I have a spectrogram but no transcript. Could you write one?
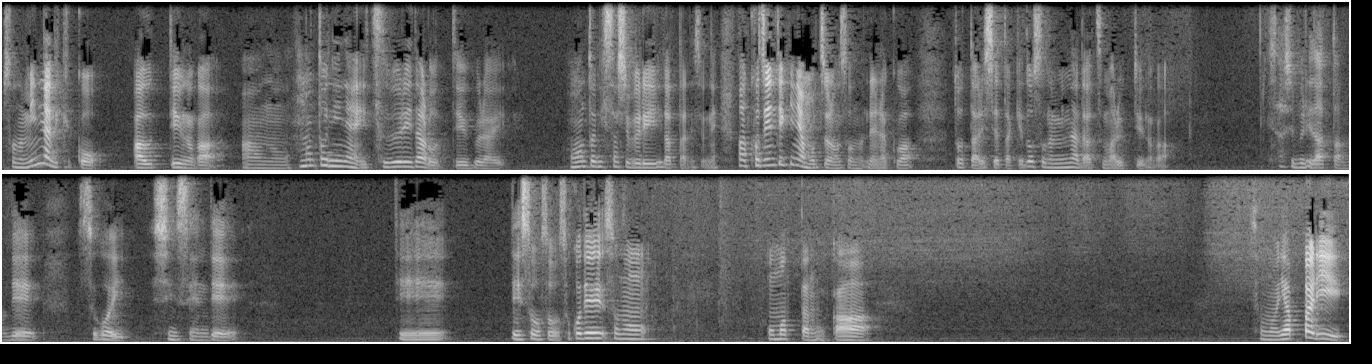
そのみんなで結構会うっていうのがあの本当にねいつぶりだろうっていうぐらい本当に久しぶりだったんですよね、まあ、個人的にはもちろんその連絡は取ったりしてたけどそのみんなで集まるっていうのが久しぶりだったのですごい新鮮でででそうそうそこでその思ったのがそのやっぱり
